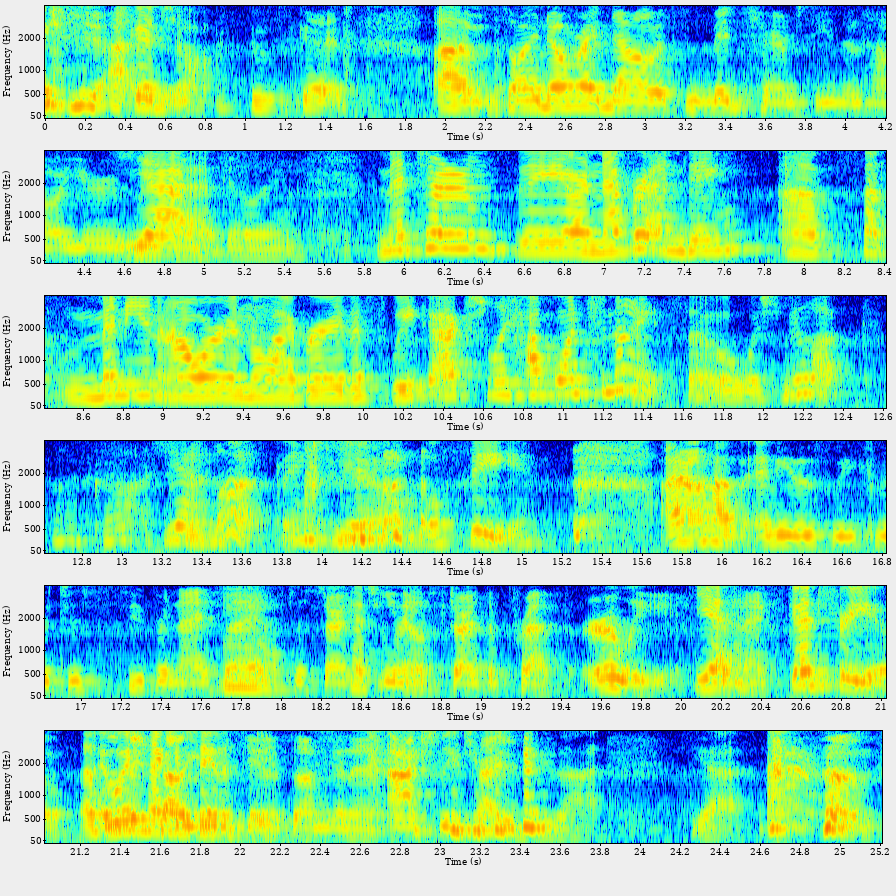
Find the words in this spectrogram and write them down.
yeah, Good it was- job. It was good. Um, so I know right now it's midterm season. How are your Yes. midterms going? Midterms, they are never ending. I've spent many an hour in the library this week. I actually have one tonight, so wish me luck. Oh gosh, Yes, good luck. thank you. We'll see. I don't have any this week, which is super nice. But I Mm, have to start, catch you know, start the prep early. for Yes, next good week. for you. That's I what wish they I tell could say the same. do, so I'm gonna actually try to do that. Yeah,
